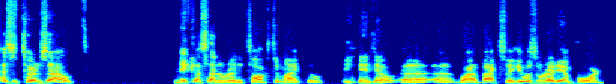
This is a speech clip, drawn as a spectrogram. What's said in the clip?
as it turns out, Niklas had already talked to Michael, you know, uh, a while back, so he was already on board,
